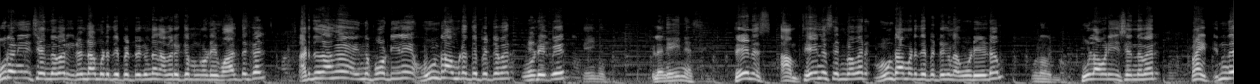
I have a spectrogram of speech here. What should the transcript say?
ஊரணியை சேர்ந்தவர் இரண்டாம் இடத்தை பெற்றிருக்கின்றார். அவருக்கு உங்களுடைய வாழ்த்துக்கள். அடுத்ததாக இந்த போட்டியிலே மூன்றாம் இடத்தை பெற்றவர் உங்களுடைய பேர்? தேனஸ். தேனஸ். ஆம் தேனஸ் என்பவர் மூன்றாம் இடத்தை பெற்றிருக்கின்ற உங்களுடைய இடம்? பூலாவடியை சேர்ந்தவர். ரைட் இந்த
